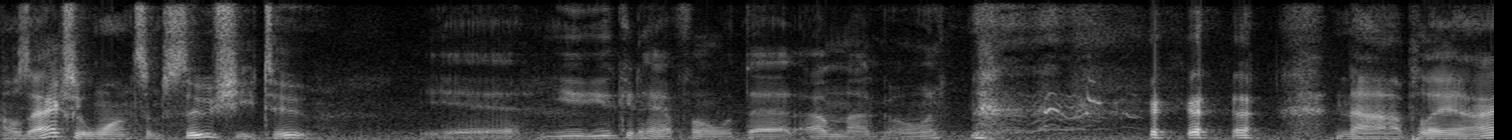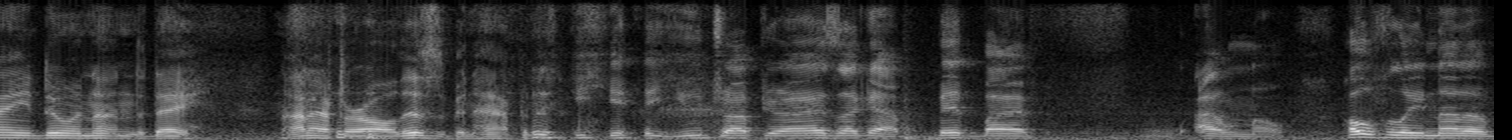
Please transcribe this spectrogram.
I was actually wanting some sushi too. yeah, you you can have fun with that. I'm not going. nah, play. I ain't doing nothing today. Not after all this has been happening. yeah, you drop your eyes. I got bit by, I don't know. Hopefully not a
